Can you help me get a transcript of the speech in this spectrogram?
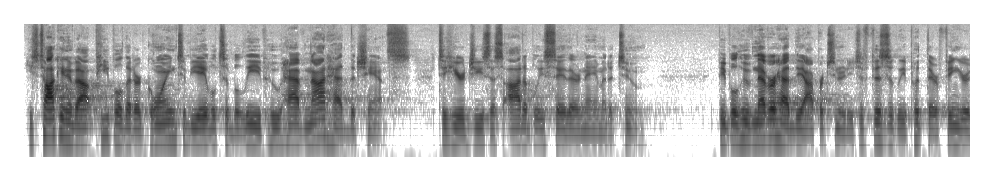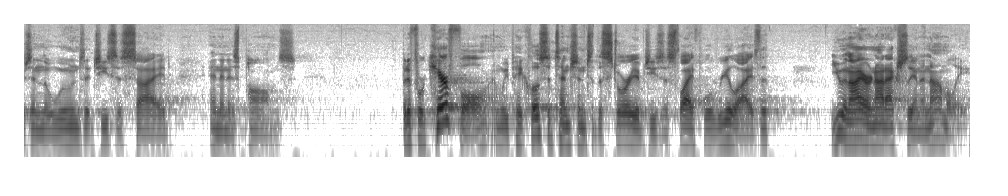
He's talking about people that are going to be able to believe who have not had the chance to hear Jesus audibly say their name at a tomb people who've never had the opportunity to physically put their fingers in the wounds at Jesus' side and in his palms. But if we're careful and we pay close attention to the story of Jesus' life, we'll realize that you and I are not actually an anomaly.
